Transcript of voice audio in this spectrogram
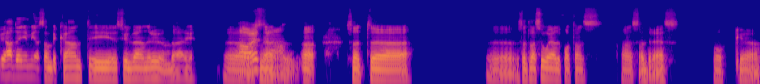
vi hade en gemensam bekant i Sylvain Runberg. eh, Ja, just det, jag- ja. Så att, eh, eh, så att det var så jag hade fått hans, hans adress. Och eh,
